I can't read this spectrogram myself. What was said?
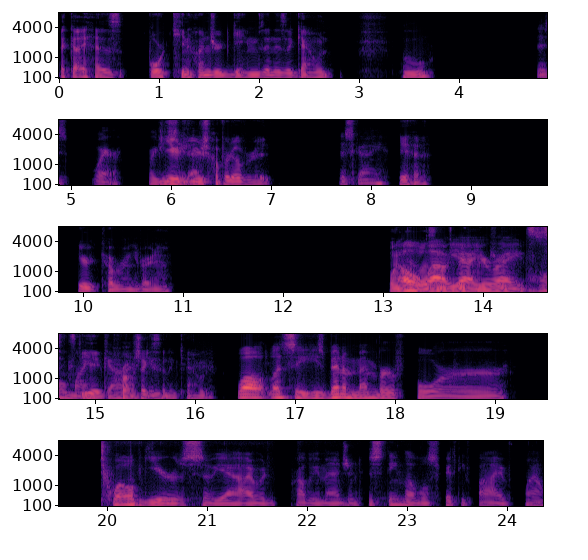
That guy has fourteen hundred games in his account. who this where where'd you, You you just hovered over it. this guy Yeah. You're covering it right now. Oh, wow, yeah, you're right. Oh my 1,368 gosh, projects dude. account. Well, let's see. He's been a member for 12 years. So, yeah, I would probably imagine. His Steam level is 55. Wow.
